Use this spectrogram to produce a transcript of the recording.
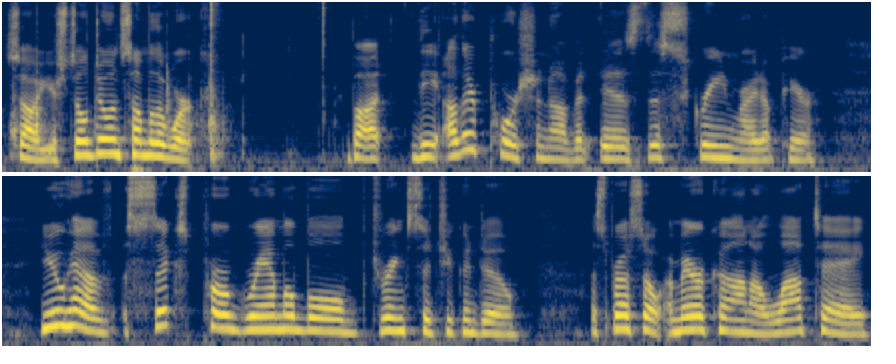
So you're still doing some of the work. But the other portion of it is this screen right up here. You have six programmable drinks that you can do. Espresso, Americano, latte,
